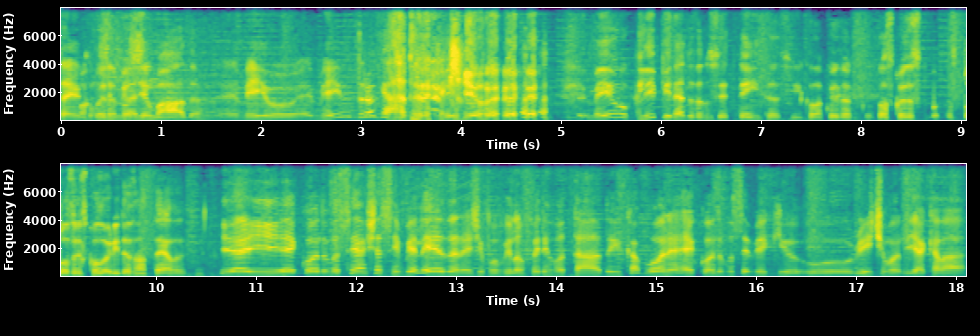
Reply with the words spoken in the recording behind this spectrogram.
É uma coisa meio animada. Um, é meio. É meio drogado, né? Meio... Aquilo. meio clipe, né? Dos anos 70, assim, aquela coisa. Aquelas coisas. explosões coloridas na tela, assim. E aí é quando você acha assim, beleza, né? Tipo, o vilão foi derrotado e acabou, né? É quando você vê que o Richmond e aquela,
